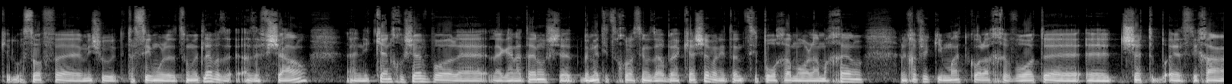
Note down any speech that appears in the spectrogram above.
כאילו בסוף אה, מישהו, תשימו לזה תשומת לב, אז, אז אפשר. אני כן חושב פה להגנתנו שבאמת יצטרכו לשים לזה הרבה קשב, אני אתן סיפור אחר מעולם אחר. אני חושב שכמעט כל החברות צ'אט, סליחה,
